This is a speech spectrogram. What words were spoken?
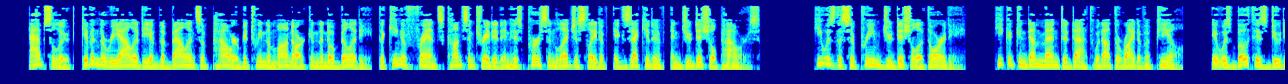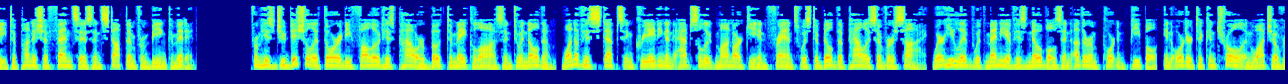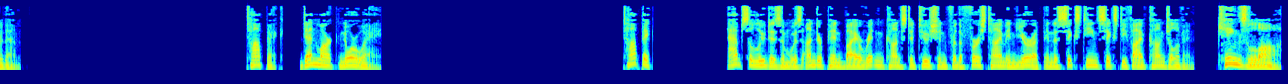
absolute, given the reality of the balance of power between the monarch and the nobility. The King of France concentrated in his person legislative, executive, and judicial powers. He was the supreme judicial authority. He could condemn men to death without the right of appeal. It was both his duty to punish offences and stop them from being committed. From his judicial authority followed his power both to make laws and to annul them. One of his steps in creating an absolute monarchy in France was to build the Palace of Versailles, where he lived with many of his nobles and other important people, in order to control and watch over them. Denmark-Norway Absolutism was underpinned by a written constitution for the first time in Europe in the 1665 Kongeloven King's Law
